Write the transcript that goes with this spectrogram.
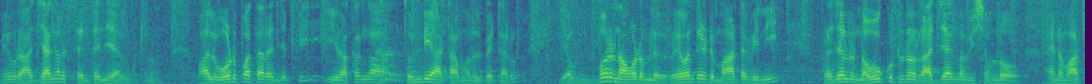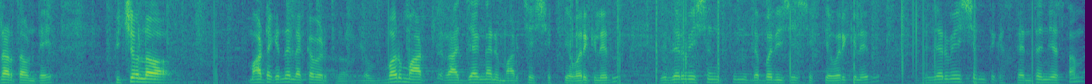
మేము రాజ్యాంగాన్ని స్ట్రెంగ్తన్ చేయాలనుకుంటున్నాం. వాళ్ళు ఓడిపోతారని చెప్పి ఈ రకంగా తొండి ఆట మొదలుపెట్టారు. ఎవ్వరు నవ్వడం లేదు. రేవంత్ రెడ్డి మాట విని ప్రజలు నవ్వుకుంటున్న రాజ్యాంగం విషయంలో. ఆయన మాట్లాడుతూ ఉంటే పిచ్చోళ్ళ మాట కింద లెక్క పెడుతున్నారు. ఎవ్వరు మాట్లా రాజ్యాంగాన్ని మార్చే శక్తి ఎవరికి లేదు. రిజర్వేషన్స్ను దెబ్బతీసే శక్తి ఎవరికి లేదు. రిజర్వేషన్ స్ట్రెంగ్తన్ చేస్తాం.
